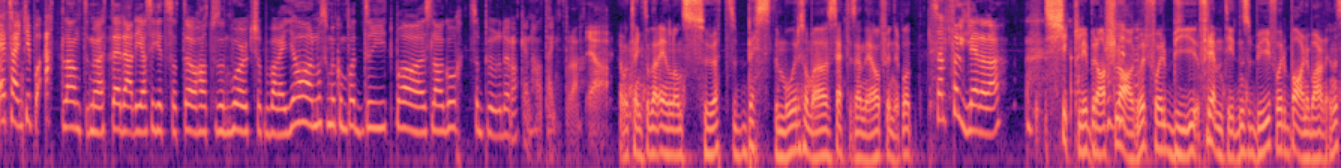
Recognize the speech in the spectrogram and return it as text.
Jeg tenker på et eller annet møte der de har sikkert satt og hatt sånn workshop og bare Ja, nå skal vi komme på et dritbra slagord. Så burde noen ha tenkt på det. Ja. Jeg har tenkt om det er en eller annen søt bestemor som har sett seg ned og funnet på Selvfølgelig er det det. skikkelig bra slagord for by, fremtidens by for barnebarnet hennes.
